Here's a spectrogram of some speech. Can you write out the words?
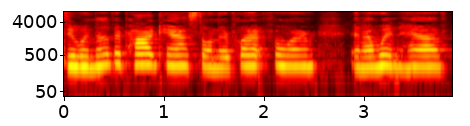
do another podcast on their platform and I wouldn't have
